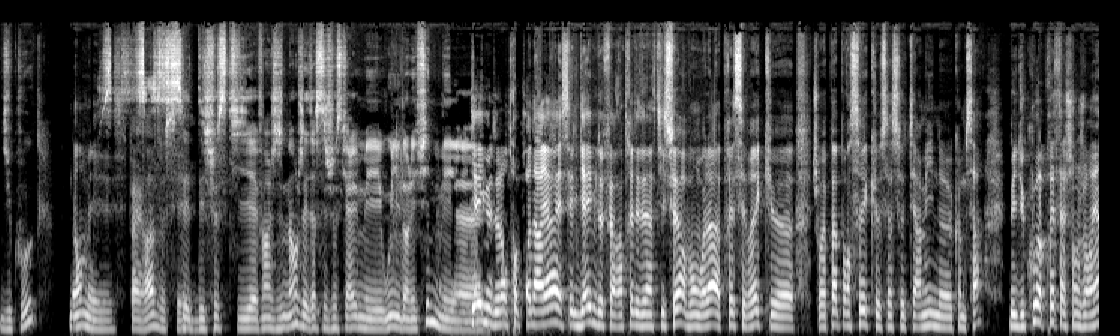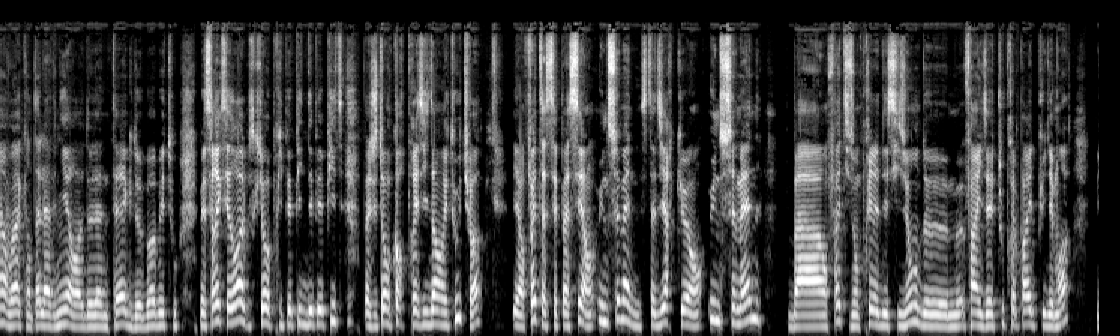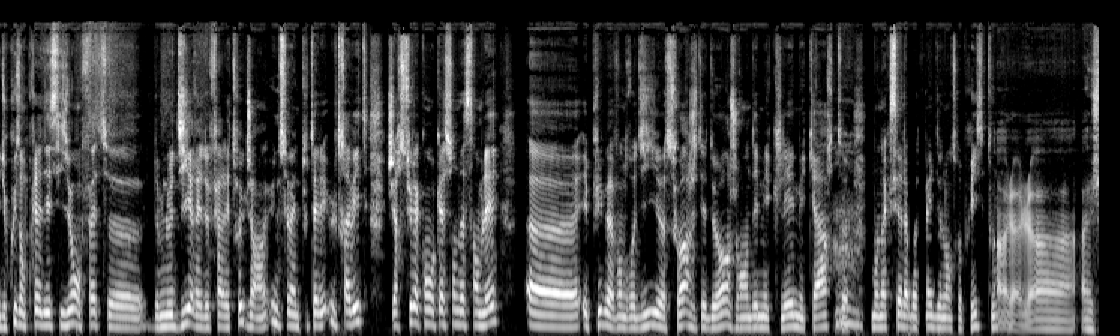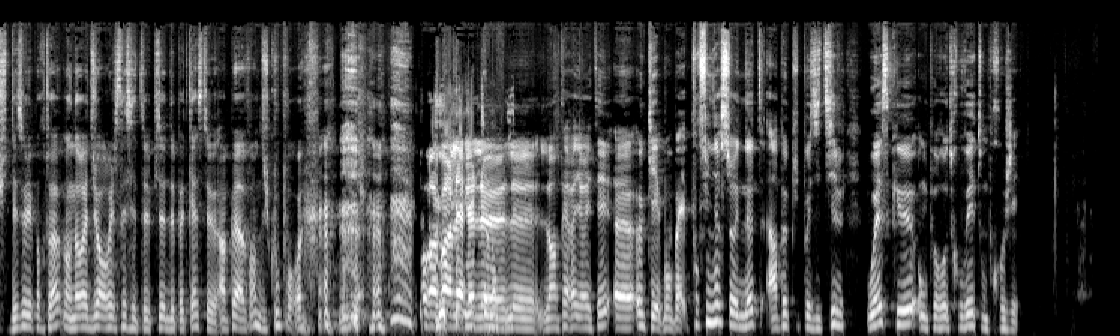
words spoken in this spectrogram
Du coup. Non, mais c'est pas grave. C'est des choses qui. Enfin, non, j'allais dire c'est des choses qui arrivent, mais oui, dans les films, mais. Euh... Game de l'entrepreneuriat et c'est le game de faire entrer des investisseurs. Bon, voilà, après, c'est vrai que j'aurais pas pensé que ça se termine euh, comme ça. Mais du coup, après, ça change rien, voilà, quant à l'avenir de Dantec, de Bob et tout. Mais c'est vrai que c'est drôle parce que tu vois, au prix Pépite des Pépites, bah, j'étais encore président et tout, tu vois. Et en fait, ça s'est passé en une semaine. C'est-à-dire qu'en une semaine, bah en fait ils ont pris la décision de me... enfin ils avaient tout préparé depuis des mois mais du coup ils ont pris la décision en fait euh, de me le dire et de faire les trucs. Genre une semaine tout allait ultra vite. J'ai reçu la convocation de l'assemblée euh, et puis bah, vendredi euh, soir, j'étais dehors, je rendais mes clés, mes cartes, oh. mon accès à la boîte mail de l'entreprise, tout. Oh là là, ah, je suis désolé pour toi. On aurait dû enregistrer cet épisode de podcast euh, un peu avant, du coup, pour, pour avoir l'antériorité. ok, bon, bah, pour finir sur une note un peu plus positive, où est-ce que on peut retrouver ton projet?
